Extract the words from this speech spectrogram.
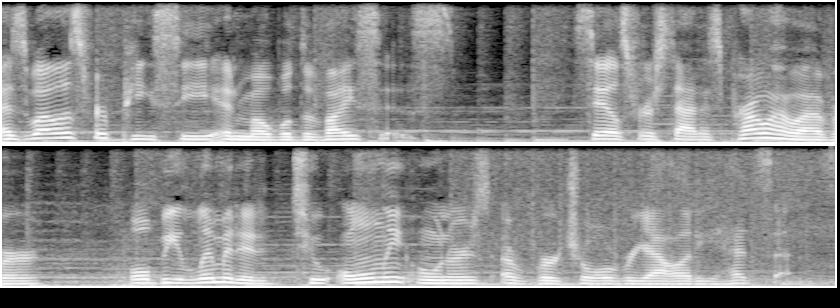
as well as for PC and mobile devices. Sales for Status Pro, however, will be limited to only owners of virtual reality headsets.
